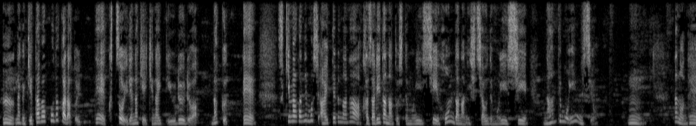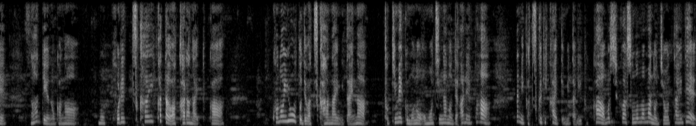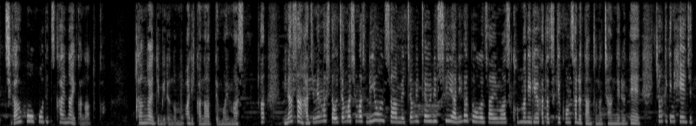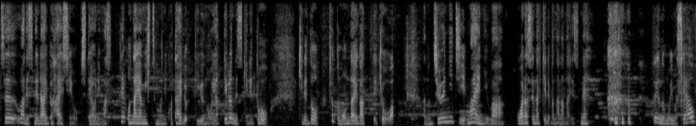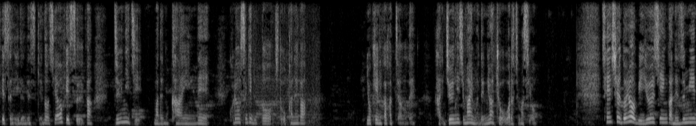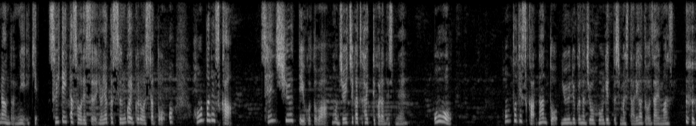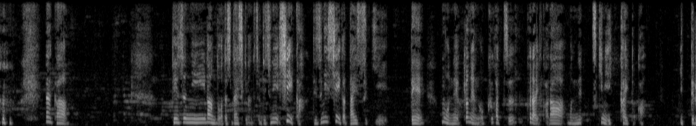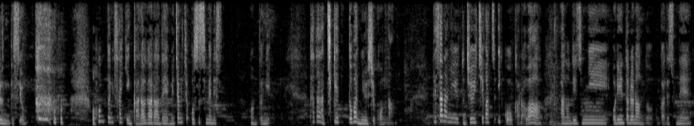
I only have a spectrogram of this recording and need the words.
うん、なんか下駄箱だからといって靴を入れなきゃいけないっていうルールはなくって、隙間がね、もし空いてるなら飾り棚としてもいいし、本棚にしちゃうでもいいし、何でもいいんですよ。うん。なので、なんていうのかな。もうこれ使い方わからないとか、この用途では使わないみたいな、ときめくものをお持ちなのであれば、何か作り変えてみたりとか、もしくはそのままの状態で違う方法で使えないかなとか、考えてみるのもありかなって思います。あ、皆さん、はじめまして、お邪魔します。リオンさん、めちゃめちゃ嬉しい。ありがとうございます。こんまり流片付けコンサルタントのチャンネルで、基本的に平日はですね、ライブ配信をしております。で、お悩み質問に答えるっていうのをやっているんですけれど、けれど、ちょっと問題があって今日は、あの、12時前には終わらせなければならないですね。というのも今、シェアオフィスにいるんですけど、シェアオフィスが12時までの会員で、これを過ぎると、ちょっとお金が余計にかかっちゃうので、はい、12時前までには今日終わらせますよ。先週土曜日、友人がネズミーランドに行き、空いていたそうです。予約すんごい苦労したと。あ、本当ですか？先週っていうことは、もう11月入ってからですね。おお、本当ですか？なんと、有力な情報をゲットしました。ありがとうございます。なんか、ディズニーランド私大好きなんですよ。ディズニーシーか。ディズニーシーが大好きで、もうね、去年の9月くらいから、まあね、月に1回とか行ってるんですよ。本当に最近ガラガラでめちゃめちゃおすすめです。本当に。ただ、チケットは入手困難。で、さらに言うと11月以降からは、あのディズニーオリエンタルランドがですね、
